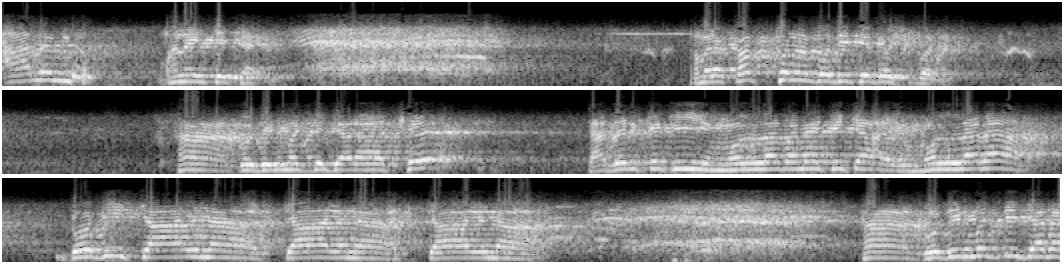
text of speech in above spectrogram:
আলেম মানাইতে চাই। আমরা কখনো গদিতে বসবো না। হ্যাঁ গদির মধ্যে যারা আছে, তাদেরকে কি মোল্লা বানাইতে চায়? মোল্লারা গদি চায় না চায় না চায় না। হ্যাঁ গদির মধ্যে যারা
